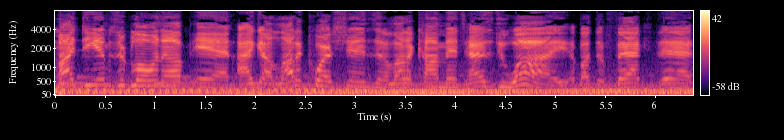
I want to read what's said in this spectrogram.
my DMs are blowing up and I got a lot of questions and a lot of comments, as do I, about the fact that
